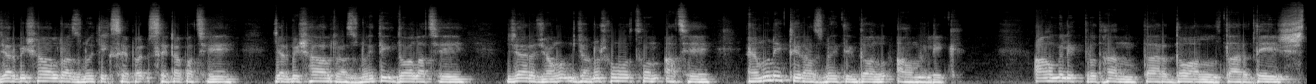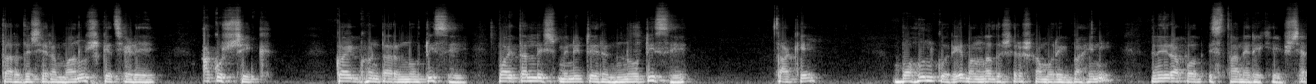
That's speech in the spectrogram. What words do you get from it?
যার বিশাল রাজনৈতিক সেট আছে, যার বিশাল রাজনৈতিক দল আছে যার জন- জনসমর্থন আছে এমন একটি রাজনৈতিক দল আওয়ামী লীগ। আওয়ামী লীগ প্রধান, তার দল, তার দেশ, তার দেশের মানুষকে ছেড়ে আকস্মিক কয়েক ঘণ্টার নোটিসে পঁয়তাল্লিশ মিনিটের নোটিসে তাকে বহন করে বাংলাদেশের সামরিক বাহিনী নিরাপদ স্থানে রেখে এসছেন।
